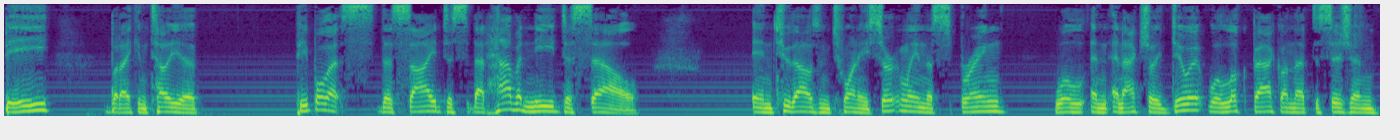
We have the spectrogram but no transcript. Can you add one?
be, but I can tell you, people that decide to that have a need to sell in 2020, certainly in the spring, will and, and actually do it, will look back on that decision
